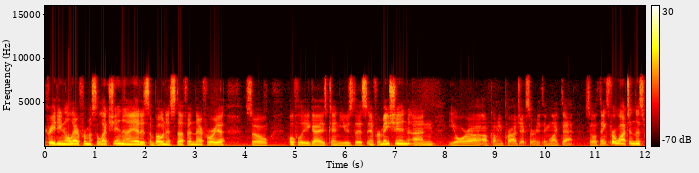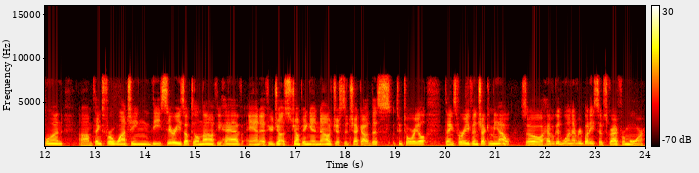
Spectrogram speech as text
creating a layer from a selection, and I added some bonus stuff in there for you. So hopefully you guys can use this information on your uh, upcoming projects or anything like that. So thanks for watching this one. Um, thanks for watching the series up till now if you have. And if you're just jumping in now just to check out this tutorial, thanks for even checking me out. So have a good one everybody. Subscribe for more.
